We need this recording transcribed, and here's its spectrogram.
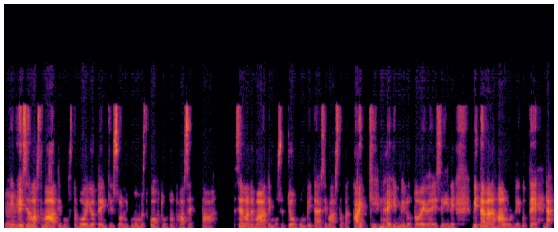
Mm. Niin ei sellaista vaatimusta voi jotenkin, se on niin kuin mun mielestä kohtuuton asettaa sellainen vaatimus, että jonkun pitäisi vastata kaikkiin näihin minun toiveisiini, mitä mä haluan niin kuin tehdä.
